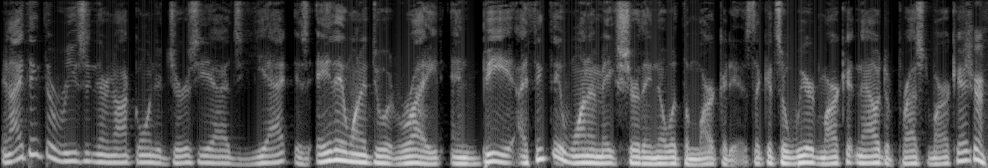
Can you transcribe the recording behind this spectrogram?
and I think the reason they're not going to jersey ads yet is a they want to do it right, and b I think they want to make sure they know what the market is. Like it's a weird market now, depressed market. Sure.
